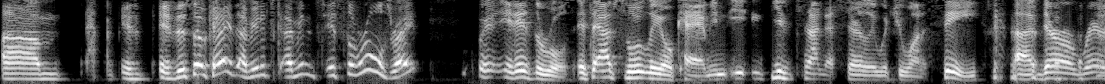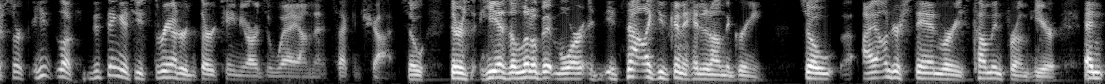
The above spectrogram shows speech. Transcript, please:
Um is is this okay? I mean it's I mean it's it's the rules, right? It is the rules. It's absolutely okay. I mean, it's not necessarily what you want to see. Uh, there are rare cir- he, look, the thing is he's 313 yards away on that second shot. So there's, he has a little bit more, it's not like he's going to hit it on the green. So I understand where he's coming from here. And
